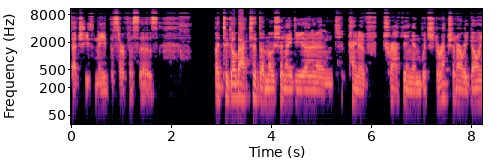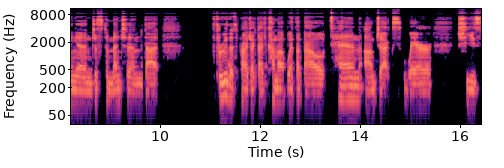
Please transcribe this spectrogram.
that she's made the surfaces. But to go back to the motion idea and kind of tracking and which direction are we going in, just to mention that through this project, I've come up with about 10 objects where she's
